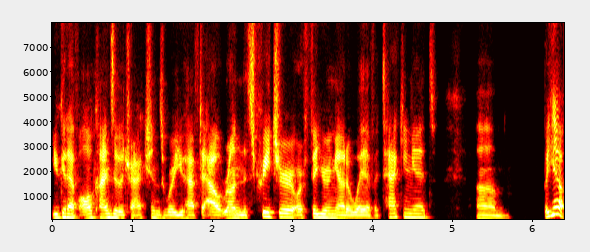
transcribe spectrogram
You could have all kinds of attractions where you have to outrun this creature or figuring out a way of attacking it. Um but yeah,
